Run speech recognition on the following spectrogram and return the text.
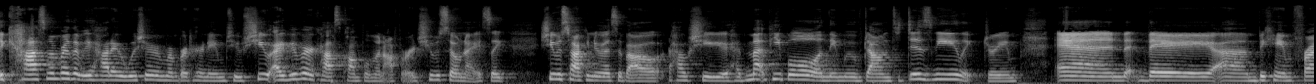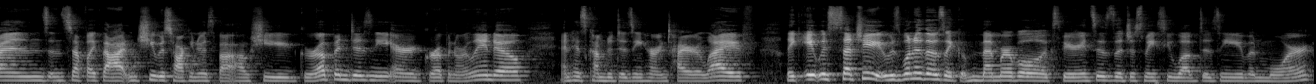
the cast member that we had. I wish I remembered her name too. She, I gave her a cast compliment afterwards. She was so nice. Like she was talking to us about how she had met people and they moved down to Disney, like Dream, and they um, became friends and stuff like that. And she was talking to us about how she grew up in Disney or grew up in Orlando and has come to Disney her entire life like it was such a it was one of those like memorable experiences that just makes you love disney even more.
